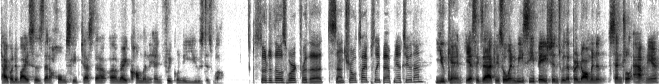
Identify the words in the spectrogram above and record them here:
type of devices that are home sleep tests that are uh, very common and frequently used as well. So do those work for the central type sleep apnea too? Then you can, yes, exactly. So when we see patients with a predominant central apnea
